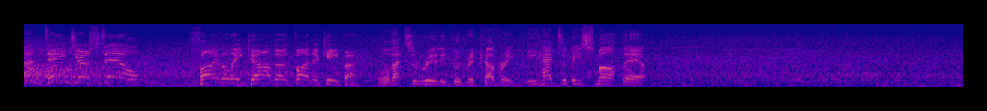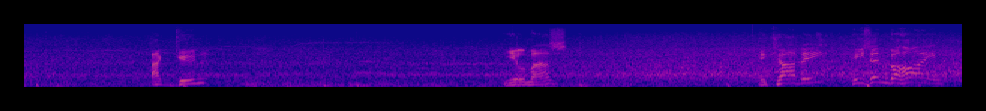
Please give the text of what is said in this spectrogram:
And danger still. Finally gathered by the keeper. Well, that's a really good recovery. He had to be smart there. Akgün. Yilmaz. Icardi. He's in behind.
